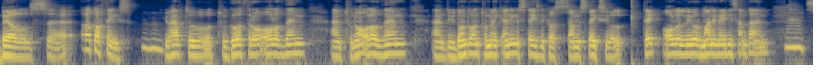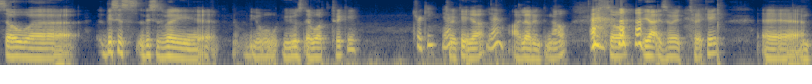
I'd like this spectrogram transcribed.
bills, uh, a lot of things. You have to, to go through all of them and to know all of them. And you don't want to make any mistakes because some mistakes you will take all of your money maybe sometime. So uh, this is this is very uh, you, you used the word tricky Tricky. Yeah. tricky yeah Yeah. i learned it now so yeah it's very tricky uh, and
